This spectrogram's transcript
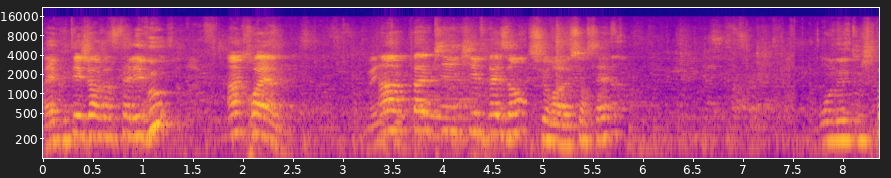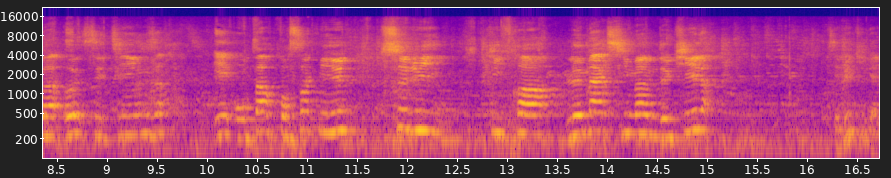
Bah écoutez, Georges, installez-vous. Incroyable. Un papy qui est présent sur, euh, sur scène. On ne touche pas aux settings. Et on part pour 5 minutes. Celui qui fera le maximum de kills, c'est lui qui gagne.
